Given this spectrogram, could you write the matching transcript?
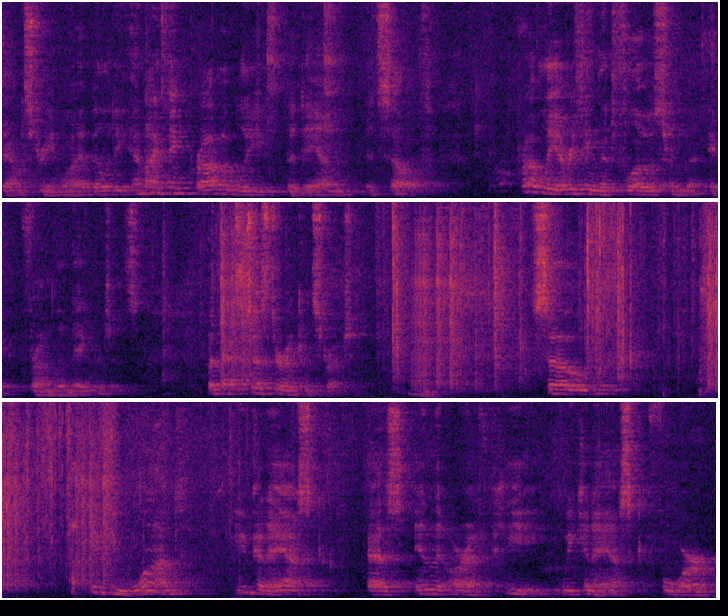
downstream liability, and I think probably the dam itself, probably everything that flows from the, from the negligence. But that's just during construction. So if you want, you can ask, as in the RFP, we can ask for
